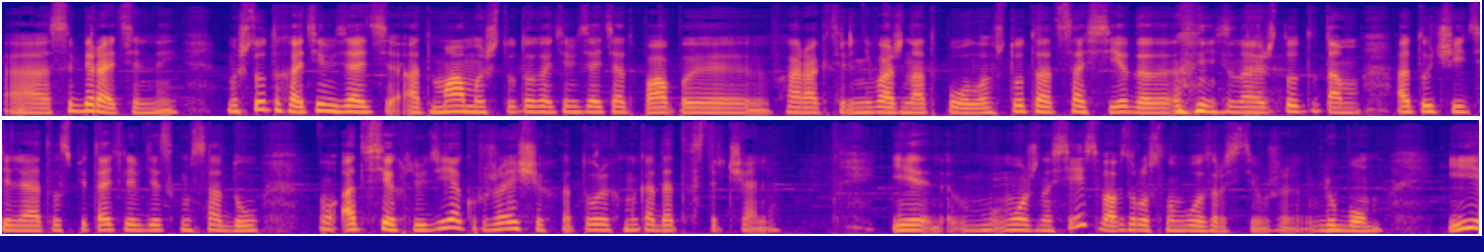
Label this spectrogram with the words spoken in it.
э, собирательный. Мы что-то хотим взять от мамы, что-то хотим взять от папы в характере, неважно от пола, что-то от соседа, не знаю, что-то там от учителя, от воспитателя в детском саду, ну, от всех людей, окружающих, которых мы когда-то встречали. И м- можно сесть во взрослом возрасте уже, в любом, и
